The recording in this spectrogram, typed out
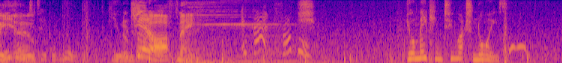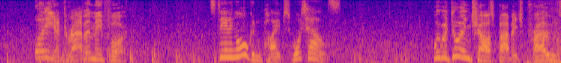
are We're you? going to take a walk. You and Get I. off me! Is that trouble? You're making too much noise. What are you grabbing me for? Stealing organ pipes, what else? We were doing Charles Babbage proud.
